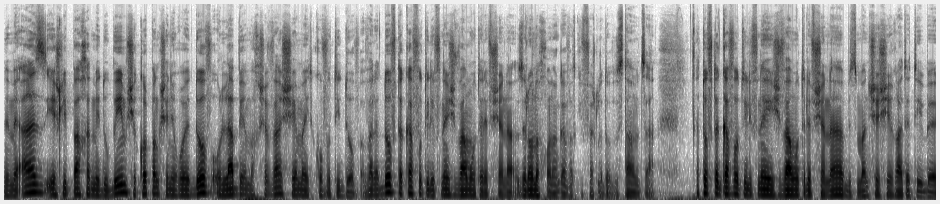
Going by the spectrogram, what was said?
ומאז יש לי פחד מדובים, שכל פעם כשאני רואה דוב עולה בי המחשבה שמא יתקוף אותי דוב. אבל הדוב תקף אותי לפני 700 אלף שנה, זה לא נכון אגב, התקיפה של הדוב, זה סתם המצאה. הדוב תקף אותי לפני 700 אלף שנה, בזמן ששירתתי ב...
